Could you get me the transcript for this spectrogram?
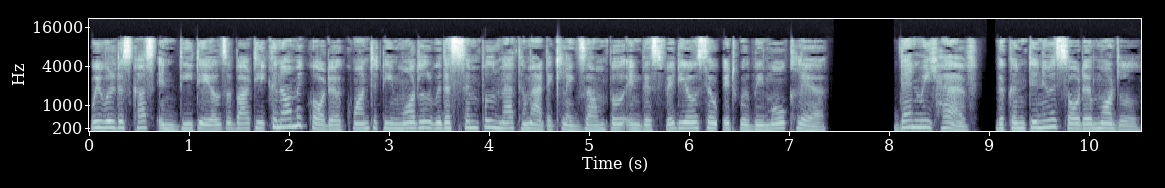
We will discuss in details about economic order quantity model with a simple mathematical example in this video so it will be more clear. Then we have the continuous order model.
